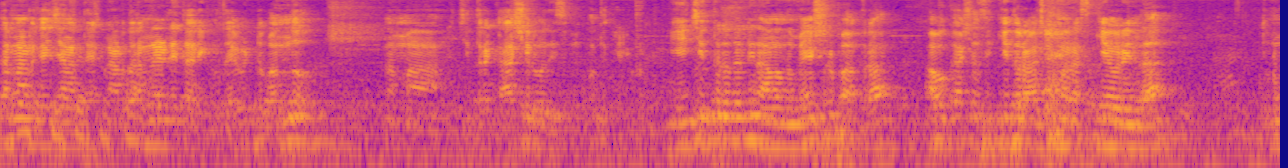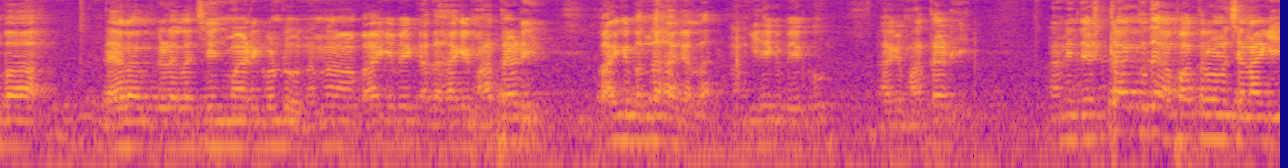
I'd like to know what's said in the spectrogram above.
ಕರ್ನಾಟಕ ಜನತೆ, ನಾಡ್ದು ಹನ್ನೆರಡನೇ ತಾರೀಕು, ದಯವಿಟ್ಟು ಬಂದು ನಮ್ಮ ಚಿತ್ರಕ್ಕೆ ಆಶೀರ್ವದಿಸಬೇಕು ಅಂತ ಕೇಳ್ಕೊಂಡು ಈ ಚಿತ್ರದಲ್ಲಿ ನಾನೊಂದು ಮೇಷ್ಟ್ರ ಪಾತ್ರ. ಅವಕಾಶ ಸಿಕ್ಕಿದ್ದು ರಾಜ್ಕುಮಾರ್ ಅಸ್ಕಿ ಅವರಿಂದ. ತುಂಬ ಡೈಲಾಗ್ಗಳೆಲ್ಲ ಚೇಂಜ್ ಮಾಡಿಕೊಂಡು ನನ್ನ ಬಾಯಿಗೆ ಬೇಕಾದ ಹಾಗೆ ಮಾತಾಡಿ. ಬಾಯಿಗೆ ಬಂದ ಹಾಗಲ್ಲ. ನನಗೆ ಹೇಗೆ ಬೇಕು? ಹಾಗೆ ಮಾತಾಡಿ. ನನ್ನಿಂದ ಎಷ್ಟಾಗ್ತದೆ ಆ ಪಾತ್ರವನ್ನು ಚೆನ್ನಾಗಿ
